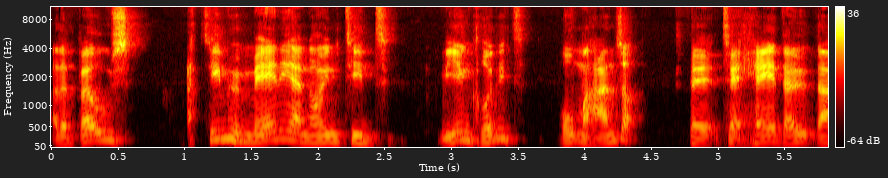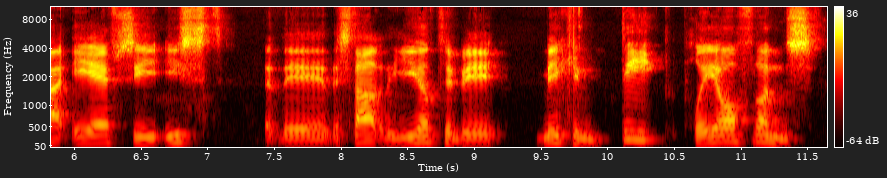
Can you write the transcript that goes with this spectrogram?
Are the Bills a team who many anointed, me included, hold my hands up, to, to head out that AFC East at the, the start of the year to be making deep playoff runs?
